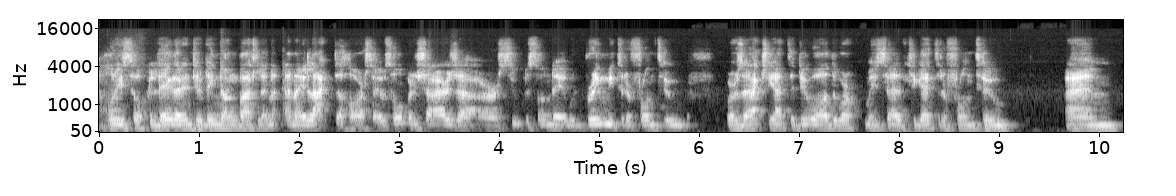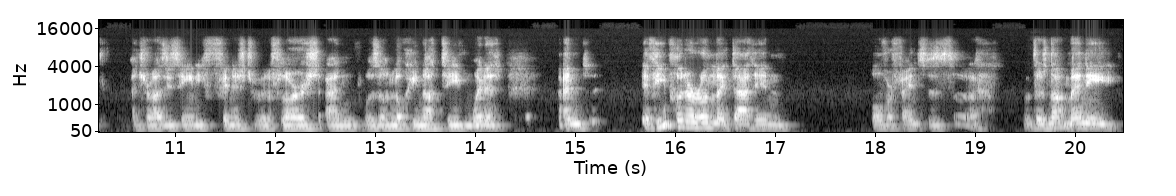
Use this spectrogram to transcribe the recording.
Honeysuckle, they got into a ding dong battle, and, and I lacked the horse. I was hoping Sharjah or Supasundae would bring me to the front two, whereas I actually had to do all the work myself to get to the front two. Um, and Seen, he finished with a flourish and was unlucky not to even win it. And if he put a run like that in over fences, uh, there's not many,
